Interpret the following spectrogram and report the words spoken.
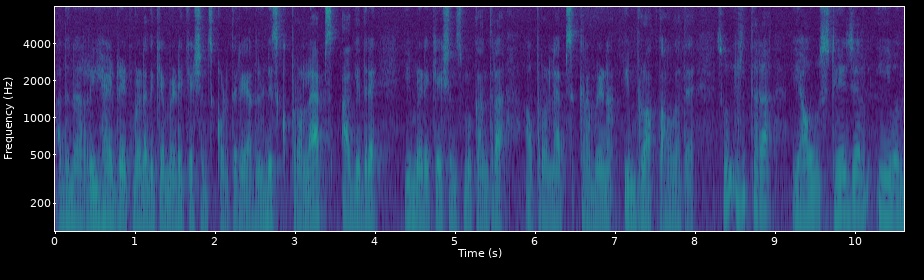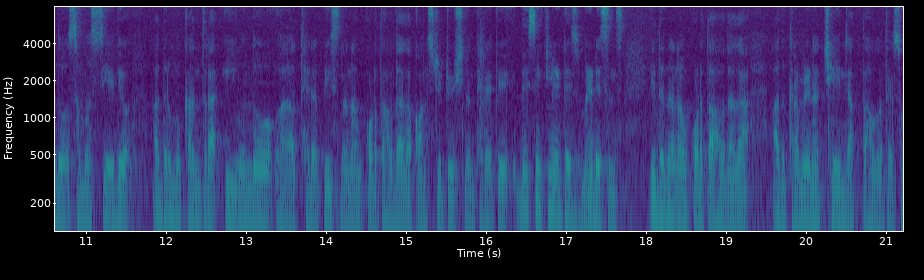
ಅದನ್ನು ರೀಹೈಡ್ರೇಟ್ ಮಾಡೋದಕ್ಕೆ ಮೆಡಿಕೇಷನ್ಸ್ ಕೊಡ್ತೀರಿ. ಅದು ಡಿಸ್ಕ್ ಪ್ರೊಲ್ಯಾಪ್ಸ್ ಆಗಿದ್ರೆ ಈ ಮೆಡಿಕೇಷನ್ಸ್ ಮುಖಾಂತರ ಆ ಪ್ರೊಲ್ಯಾಪ್ಸ್ ಕ್ರಮೇಣ ಇಂಪ್ರೂವ್ ಆಗ್ತಾ ಹೋಗುತ್ತೆ. ಸೊ, ಈ ಥರ ಯಾವ ಸ್ಟೇಜಲ್ಲಿ ಈ ಒಂದು ಸಮಸ್ಯೆ ಇದೆಯೋ ಅದ್ರ ಮುಖಾಂತರ ಈ ಒಂದು ಥೆರಪೀಸ್ನ ನಾವು ಕೊಡ್ತಾ ಹೋದಾಗ constitutional therapy basically it is medicines ಇದನ್ನು ನಾವು ಕೊಡ್ತಾ ಹೋದಾಗ ಅದು ಕ್ರಮೇಣ ಚೇಂಜ್ ಆಗ್ತಾ ಹೋಗುತ್ತೆ. ಸೊ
